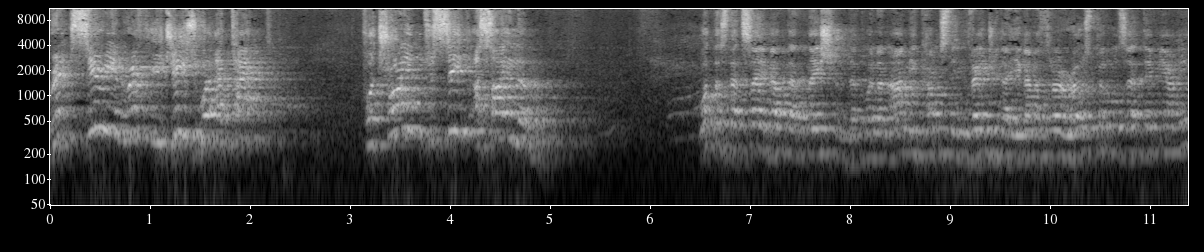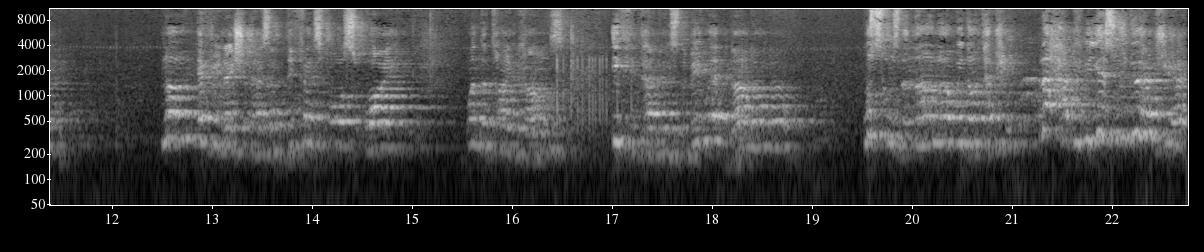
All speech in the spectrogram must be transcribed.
Re- Syrian refugees were attacked for trying to seek asylum. What does say about that nation? That when an army comes to invade you, that you're going to throw rose petals at them, Yani? No, every nation has a defense force. Why? When the time comes, if it happens to be wet, no, no, no. Muslims, no, no, we don't have jihad. La habibi, yes, we do have jihad.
